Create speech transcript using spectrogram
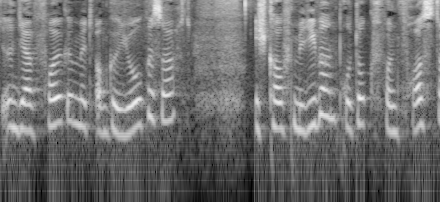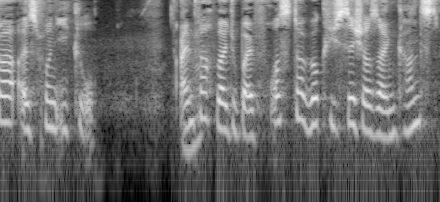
in der Folge mit Onkel Jo gesagt, ich kaufe mir lieber ein Produkt von Froster als von Iglo. Einfach, weil du bei Froster wirklich sicher sein kannst,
